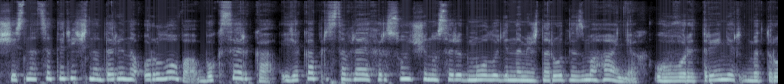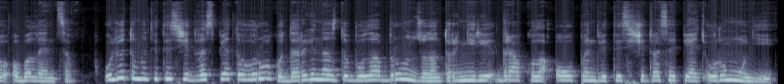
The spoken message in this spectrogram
16-річна Дарина Орлова боксерка, яка представляє Херсонщину серед молоді на міжнародних змаганнях, говорить тренер Дмитро Оболенцев. У лютому 2025 року Дарина здобула бронзу на турнірі Дракула Open 2025 у Румунії.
